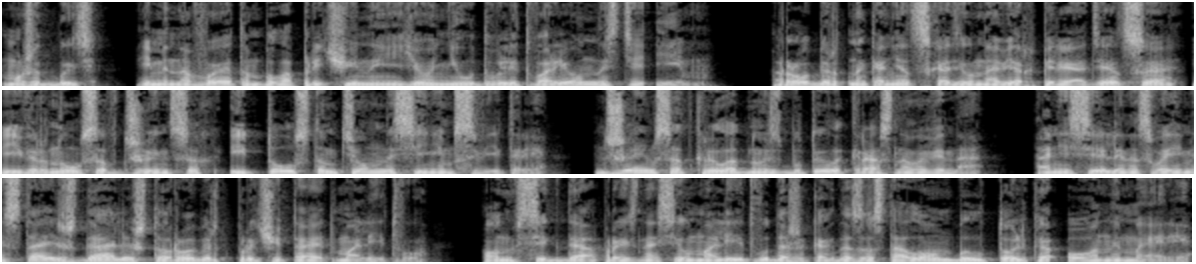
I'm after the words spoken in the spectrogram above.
Может быть, именно в этом была причина ее неудовлетворенности им? Роберт, наконец, сходил наверх переодеться и вернулся в джинсах и толстом темно-синем свитере. Джеймс открыл одну из бутылок красного вина. Они сели на свои места и ждали, что Роберт прочитает молитву. Он всегда произносил молитву, даже когда за столом был только он и Мэри.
